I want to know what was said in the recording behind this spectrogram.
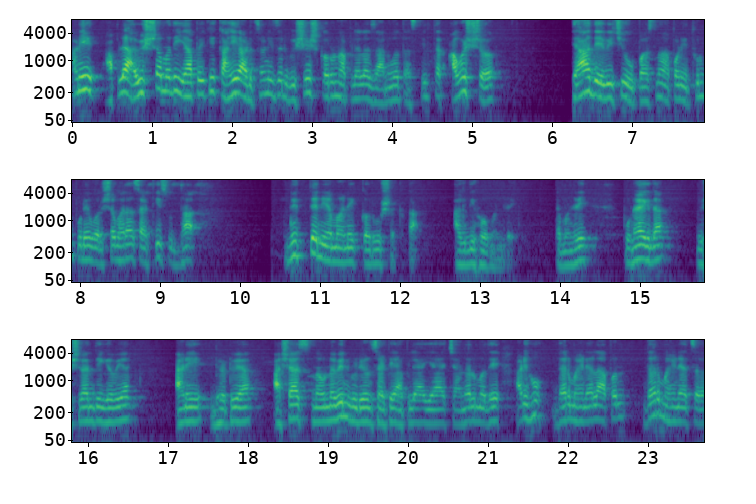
आणि आपल्या आयुष्यामध्ये यापैकी काही अडचणी जर विशेष करून आपल्याला जाणवत असतील तर अवश्य त्या देवीची उपासना आपण इथून पुढे वर्षभरासाठी सुद्धा नित्य नियमाने करू शकता. अगदी हो मंडळी. तर मंडळी पुन्हा एकदा विश्रांती घेऊया आणि भेटूया अशाच नवनवीन व्हिडिओंसाठी आपल्या या चॅनलमध्ये. आणि हो दर महिन्याला आपण दर महिन्याचं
